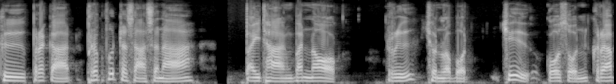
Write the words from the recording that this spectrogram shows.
คือประกาศพระพุทธศาสนา ไปทางบ้านนอก หรือชนบท ชื่อโกศลครับ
